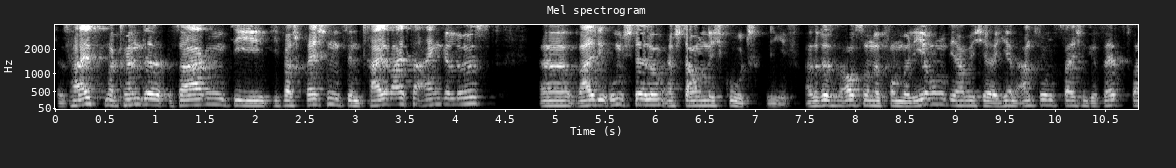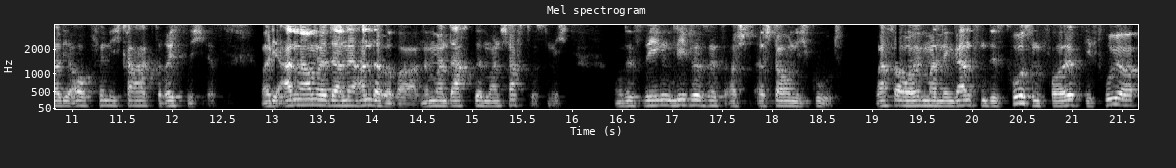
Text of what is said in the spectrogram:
Das heißt, man könnte sagen, die, die Versprechen sind teilweise eingelöst, äh, weil die Umstellung erstaunlich gut lief. Also das ist auch so eine Formulierung, die habe ich ja hier in Anführungszeichen gesetzt, weil die auch, finde ich, charakteristisch ist. Weil die Annahme dann eine andere war. Ne? Man dachte, man schafft es nicht. Und deswegen lief es jetzt erstaunlich gut. Was aber, wenn man den ganzen Diskursen folgt, die früher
